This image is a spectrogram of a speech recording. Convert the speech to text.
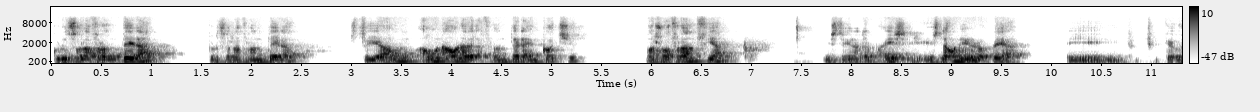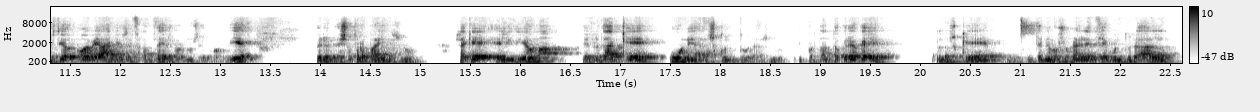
Cruzo la frontera, cruzo la frontera, estoy a, a una hora de la frontera en coche, paso a Francia y estoy en otro país, y es la Unión Europea. Y creo que estoy nueve años de francés, o no sé, o diez, pero es otro país. ¿no? O sea que el idioma es verdad que une a las culturas. ¿no? Y por tanto creo que los que tenemos una herencia cultural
